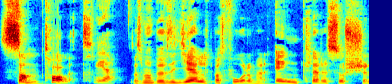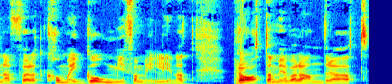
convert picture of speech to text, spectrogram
samtalet. Yeah. Alltså man behövde hjälp att få de här enkla resurserna för att komma igång i familjen, att prata med varandra, att,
